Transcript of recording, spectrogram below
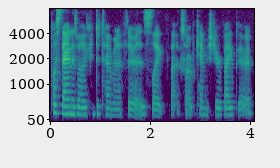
Plus, then as well, you can determine if there is like that sort of chemistry or vibe there.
